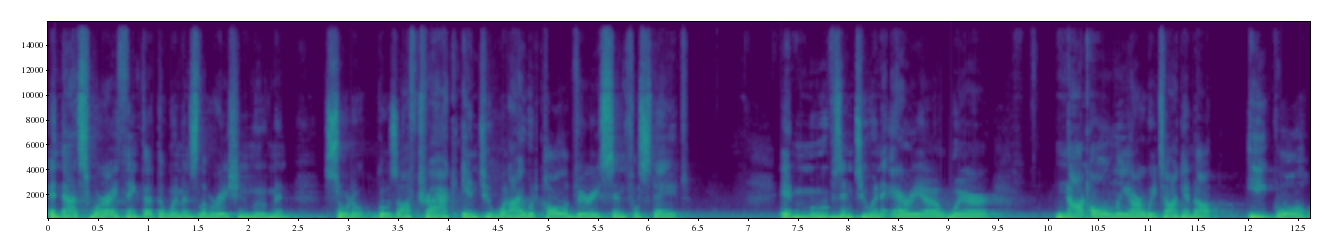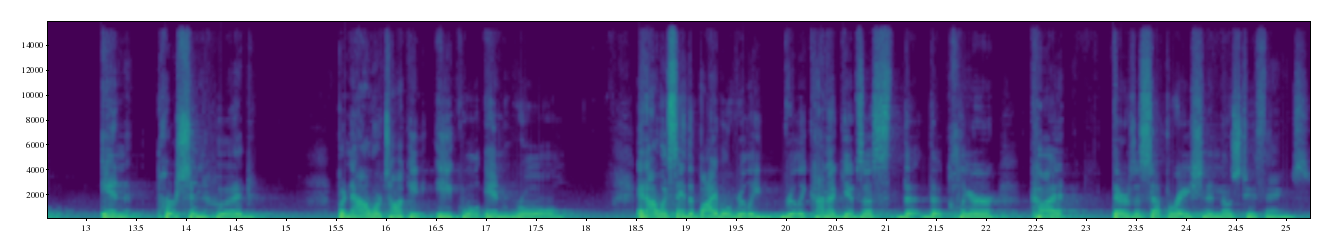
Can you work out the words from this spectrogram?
And that's where I think that the women's liberation movement sort of goes off track into what I would call a very sinful state. It moves into an area where not only are we talking about equal in personhood, but now we're talking equal in role. And I would say the Bible really, really kind of gives us the, the clear cut, there's a separation in those two things.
